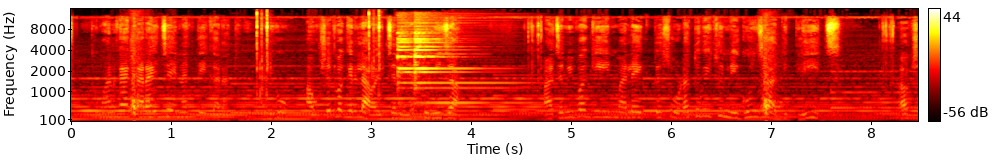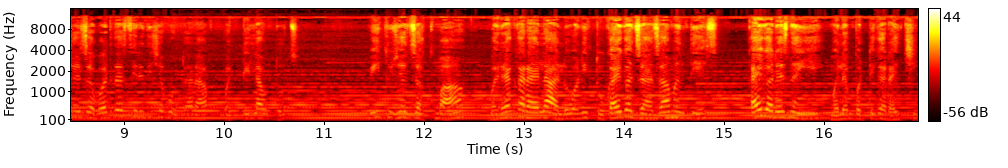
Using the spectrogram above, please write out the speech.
तुम्हाला काय करायचंय ना ते करा तुम्ही. हो औषध वगैरे लावायचं नाही तुम्ही जा. माझं मी बघीन मला एकटं सोडा तुम्ही इथून निघून जा आधी प्लीज अक्षय जबरदस्तीने तिच्या बोटाला पट्टी लावतोच. मी तुझ्या जखमा बऱ्या करायला आलो आणि तू काय ग जा जा म्हणतेस. काय गरज नाहीये मलमपट्टी करायची.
